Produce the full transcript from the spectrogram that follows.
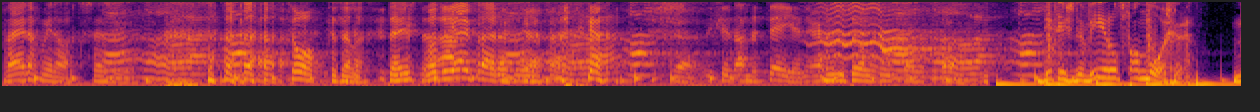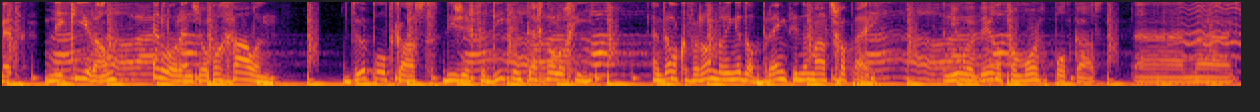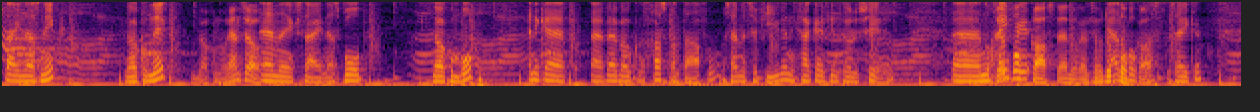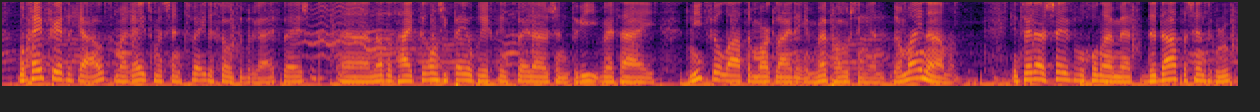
Vrijdagmiddag, 6 uur. Top. Gezellig. Thees, wat doe jij vrijdagmiddag? ja, ik zit aan de thee en ergens van Rotterdam. Dit is de wereld van morgen. Met Nick Kieran en Lorenzo van Galen. De podcast die zich verdiept in technologie en welke veranderingen dat brengt in de maatschappij. Een nieuwe Wereld van Morgen podcast. Ehm, eh, ik sta hier naast Nick. Welkom Nick. Welkom Lorenzo. En ik sta hier naast Bob. Welkom Bob. En ik heb, eh, we hebben ook een gast aan tafel. We zijn met z'n vieren en die ga ik even introduceren. Eh, nog de geen podcast, hè Lorenzo? De ja, podcast. zeker. Nog geen 40 jaar oud, maar reeds met zijn tweede grote bedrijf bezig. Eh, nadat hij TransIP oprichtte in 2003, werd hij niet veel later marktleider in webhosting en domeinnamen. In 2007 begon hij met de Data Center Group,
